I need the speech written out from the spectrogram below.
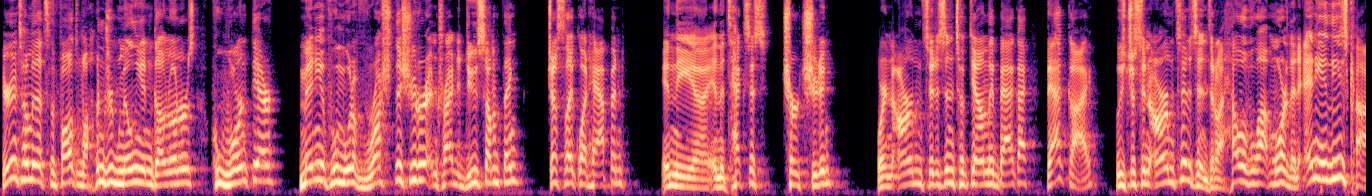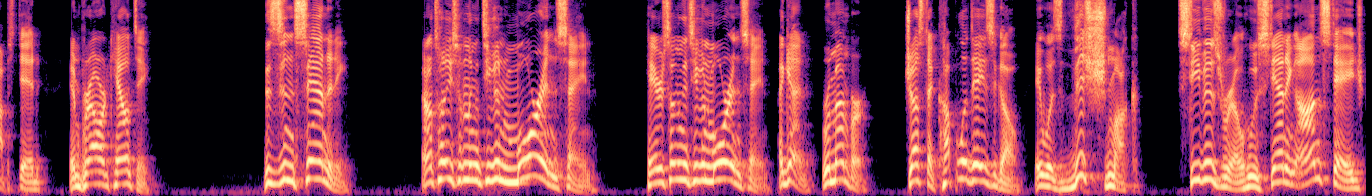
You're going to tell me that's the fault of 100 million gun owners who weren't there, many of whom would have rushed the shooter and tried to do something, just like what happened in the, uh, in the Texas church shooting? Where an armed citizen took down the bad guy. That guy was just an armed citizen, did a hell of a lot more than any of these cops did in Broward County. This is insanity. And I'll tell you something that's even more insane. Here's something that's even more insane. Again, remember, just a couple of days ago, it was this schmuck, Steve Israel, who was standing on stage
